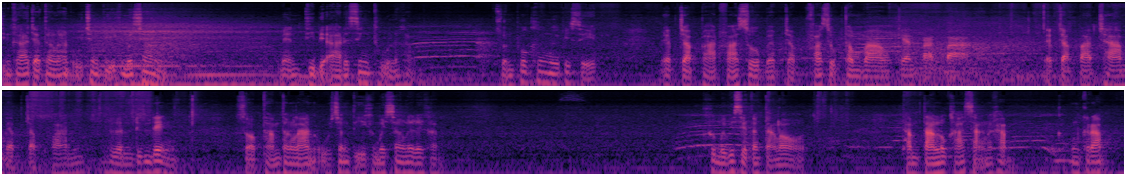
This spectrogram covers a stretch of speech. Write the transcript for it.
สินค้าจากทางร้านอู่ช่างตีคุณไม่ช่างแบรนด์ TBR Racing Tool นะครับ ส่วนพวกเครื่องมือพิเศษ แบบจับปาดฝาสูบแบบจับฝาสูบทำวาล์วแกนปาดปาแบบจับปาดชาม แบบจับควานเรือนดึงเด้งสอบถามทางร้านอู่ช่างตีคือไม่ช่างได้เลยครับเครื่องมือพิเศษต่างๆเรา ทำตามลูกค้าสั่งนะครับ ขอบคุณครับ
